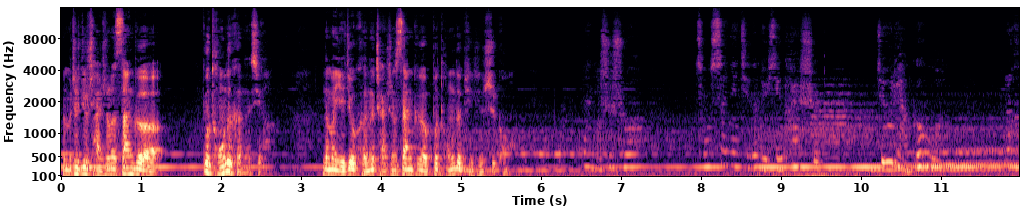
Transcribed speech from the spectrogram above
那么这就产生了三个不同的可能性，那么也就可能产生三个不同的平行时空。那你是说，从三年前的旅行开始，就有两个我，然后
